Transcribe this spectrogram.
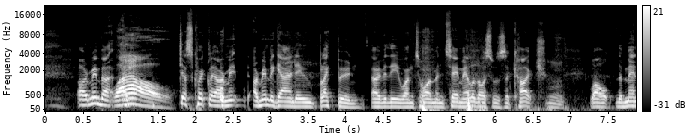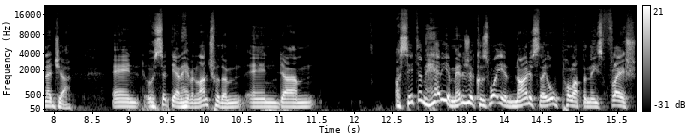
I remember. I- wow. just quickly, I, rem- I remember going to Blackburn over there one time, and Sam Allardyce was the coach, well, the manager, and we sit down having lunch with him, and um, I said to him, "How do you manage it?" Because what you notice, they all pull up in these flash.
